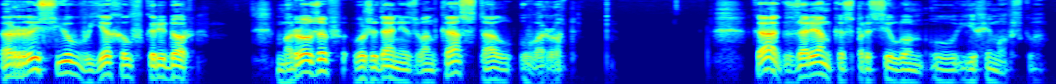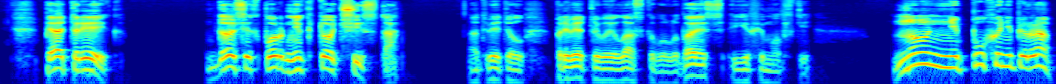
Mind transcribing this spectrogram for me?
рысью въехал в коридор. Морозов в ожидании звонка стал у ворот. — Как, Зарянка? — спросил он у Ефимовского. — Пять рейк. До сих пор никто чисто, — ответил приветливо и ласково улыбаясь Ефимовский. — ну, ни пуха, ни пера.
